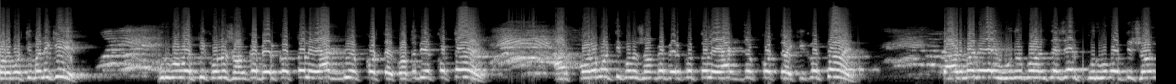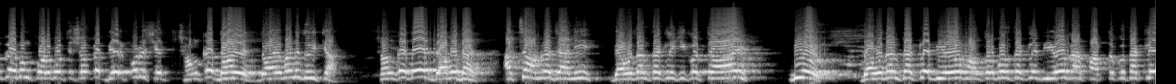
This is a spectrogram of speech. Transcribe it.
পরবর্তী মানে কি? পূর্ববর্তী কোন সংখ্যা বের করতে হলে এক বিয়োগ করতে হয়। কত বিয়োগ করতে হয়? আর পরবর্তী কোন সংখ্যা বের করতে হলে এক যোগ করতে হয়। কি করতে হয়? তার মানে এই উনপঞ্চাশের পূর্ববর্তী সংখ্যা এবং পরবর্তী সংখ্যা বের করে সে সংখ্যা দয়ের। দয় মানে দুইটা। সংখ্যা দয়ের ব্যবধান। আচ্ছা আমরা জানি ব্যবধান থাকলে কি করতে হয়? বিয়োগ। ব্যবধান থাকলে বিয়োগ, অন্তর্বল থাকলে বিয়োগ আর পার্থক্য থাকলে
